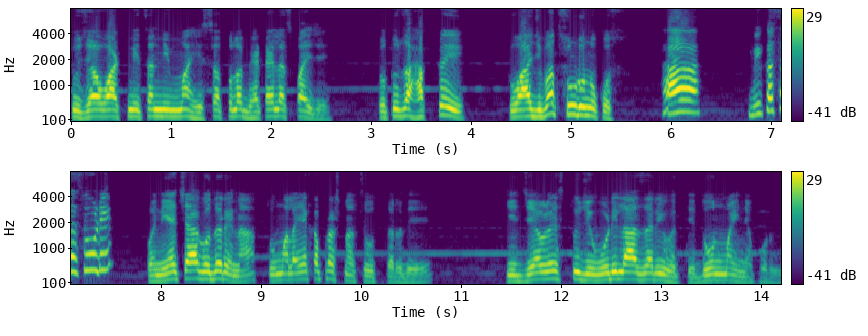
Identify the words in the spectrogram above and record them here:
तुझ्या वाटणीचा निम्मा हिस्सा तुला भेटायलाच पाहिजे. तो तुझा हक्क आहे. तू अजिबात सोडू नकोस. हा मी कसं सोडे पण याच्या अगोदर आहे ना तू मला एका प्रश्नाचं उत्तर दे की ज्यावेळेस तुझे वडील आजारी होते दोन महिन्यापूर्वी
